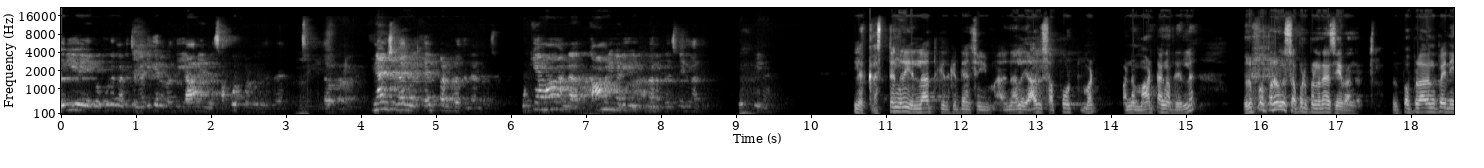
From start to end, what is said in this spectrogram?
பெரிய எங்க கூட நடிச்ச நடிகர் வந்து யாரும் எங்களை சப்போர்ட் பண்றது இல்லை. ஃபினான்ஷியலா எங்களுக்கு ஹெல்ப் பண்றது இல்லைன்னு முக்கியமா அந்த காமெடி நடிகர்களுக்கான பிரச்சனைகள் அது இல்லை கஷ்டங்கள் எல்லாத்துக்கும் இருக்கத்தான் செய்யும். அதனால யாரும் சப்போர்ட் பண்ண மாட்டாங்க. அப்படி இல்லை. விருப்பப்படுறவங்க சப்போர்ட் பண்ண தான் செய்வாங்க. விருப்பப்படாதவங்க போய் நீ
